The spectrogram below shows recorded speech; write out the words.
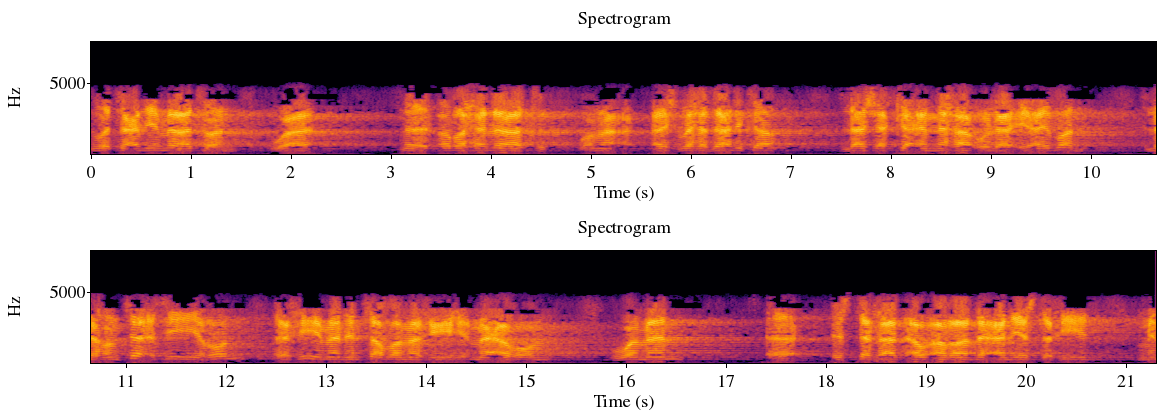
وتعليمات ورحلات وما أشبه ذلك لا شك أن هؤلاء أيضا لهم تأثير في من انتظم فيه معهم ومن آه، استفاد أو أراد أن يستفيد من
